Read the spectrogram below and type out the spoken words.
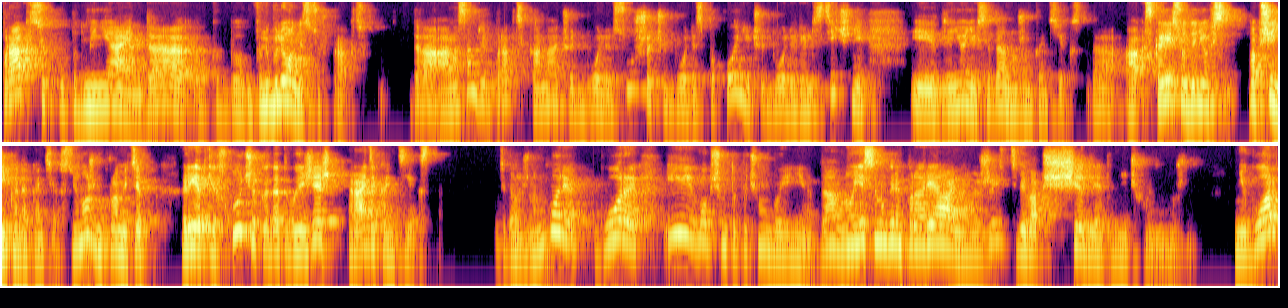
практику подменяем, да, как бы влюбленностью в практику. Да, а на самом деле практика, она чуть более суше, чуть более спокойнее, чуть более реалистичнее, и для нее не всегда нужен контекст. Да? А, скорее всего, для нее вообще никогда контекст не нужен, кроме тех редких случаев, когда ты выезжаешь ради контекста. Тебе да. нужно море, горы, и, в общем-то, почему бы и нет. Да? Но если мы говорим про реальную жизнь, тебе вообще для этого ничего не нужно. Ни гор,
